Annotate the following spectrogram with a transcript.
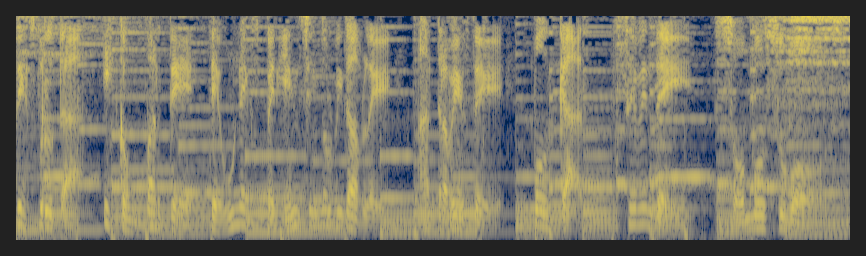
Disfruta y comparte de una experiencia inolvidable a través de Podcast 7 Day. Somos su voz.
